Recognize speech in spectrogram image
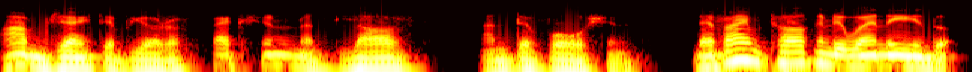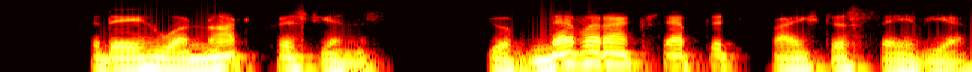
object of your affection and love and devotion. And if I'm talking to any today who are not Christians, you have never accepted Christ as Savior.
